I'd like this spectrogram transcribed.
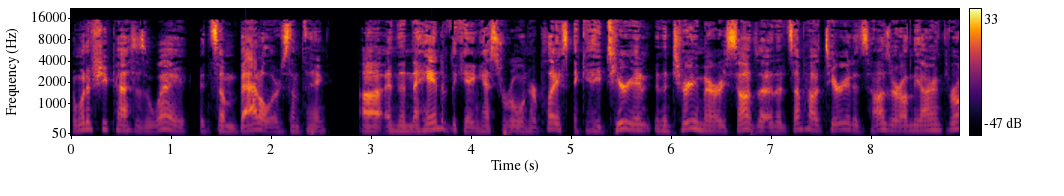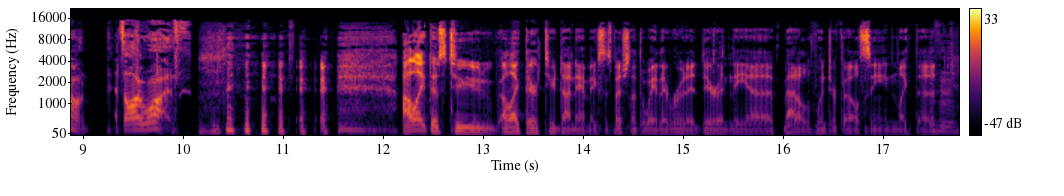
And what if she passes away in some battle or something? Uh, and then the hand of the king has to rule in her place, aka Tyrion, and then Tyrion marries Sansa, and then somehow Tyrion and Sansa are on the Iron Throne. That's all I want. I like those two. I like their two dynamics, especially the way they wrote it during the uh, Battle of Winterfell scene, like the Mhm.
